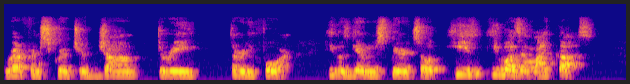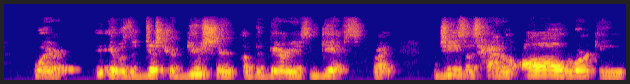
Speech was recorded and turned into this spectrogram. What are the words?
Reference scripture, John 3 34. He was given the Spirit. So he, he wasn't like us, where it was a distribution of the various gifts, right? Jesus had them all working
